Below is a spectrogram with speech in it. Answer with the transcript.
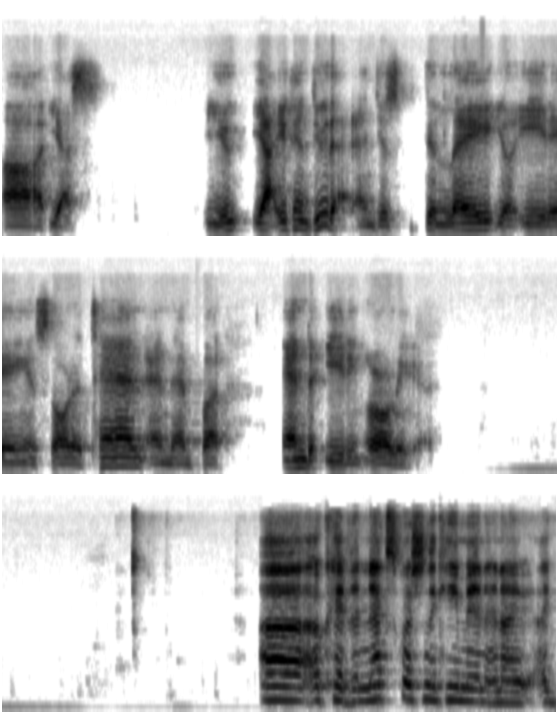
uh, yes, you, yeah, you can do that and just delay your eating and start at 10 and then, but end the eating earlier. Uh, okay, the next question that came in, and I, I,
